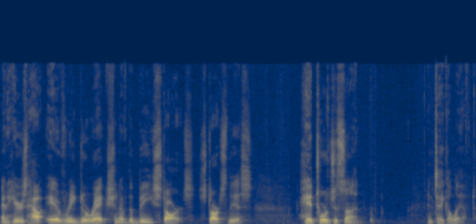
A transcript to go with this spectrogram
And here's how every direction of the bee starts. Starts this. Head towards the sun and take a left.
